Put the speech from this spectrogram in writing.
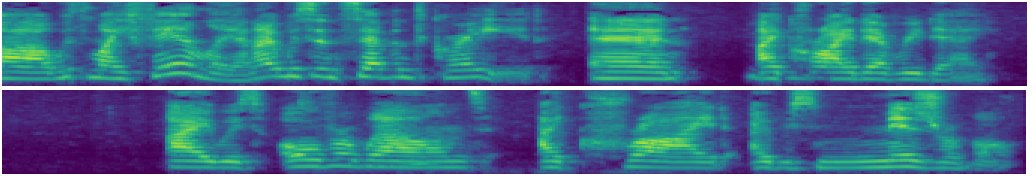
uh, with my family and i was in seventh grade and i mm-hmm. cried every day i was overwhelmed i cried i was miserable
